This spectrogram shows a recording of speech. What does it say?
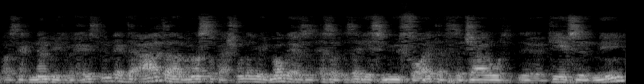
az nekünk nem kívül helyeztünk, de általában azt szokás mondani, hogy maga ez, ez az egész műfaj, tehát ez a Jáló képződmény,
